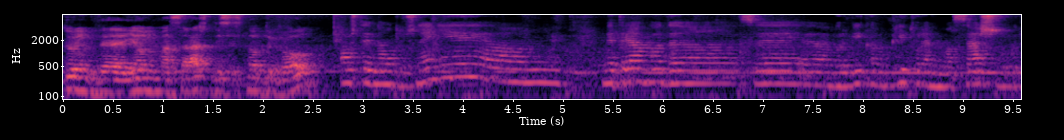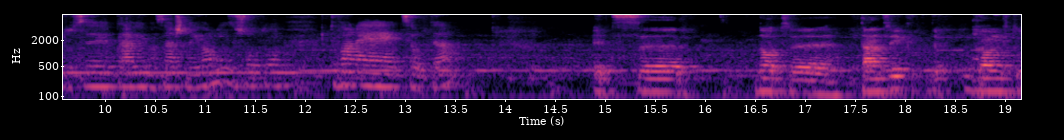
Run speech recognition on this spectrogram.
during the yoni massage. This is not the goal. Още едно уточнение. Не трябва да се върви към клиторен масаж, докато се прави масаж на йони, защото това не е целта. It's uh, not uh, tantric, the, going to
